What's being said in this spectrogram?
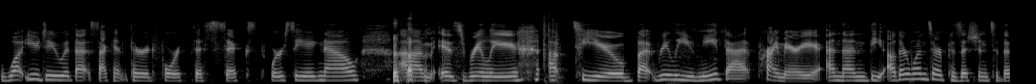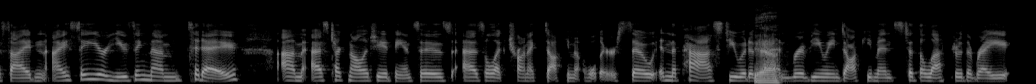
What you do with that second, third, fourth, the sixth we're seeing now um, is really up to you. But really, you need that primary. And then the other ones are positioned to the side. And I say you're using them today um, as technology advances as electronic document holders. So in the past, you would have yeah. been reviewing documents to the left or the right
